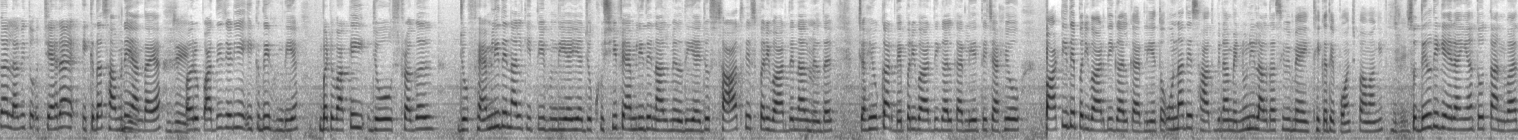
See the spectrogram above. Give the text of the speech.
ਗੱਲ ਆ ਵੀ ਤੋ ਚਿਹਰਾ ਇੱਕ ਦਾ ਸਾਹਮਣੇ ਆਂਦਾ ਆ। ਔਰ ਉਪਾਧੀ ਜਿਹੜੀ ਹੈ ਇੱਕ ਦੀ ਹੁੰਦੀ ਹੈ ਬਟ ਵਾਕਈ ਜੋ ਸਟਰਗਲ ਜੋ ਫੈਮਿਲੀ ਦੇ ਨਾਲ ਕੀਤੀ ਹੁੰਦੀ ਹੈ ਜਾਂ ਜੋ ਖੁਸ਼ੀ ਫੈਮਿਲੀ ਦੇ ਨਾਲ ਮਿਲਦੀ ਹੈ ਜੋ ਸਾਥ ਇਸ ਪਰਿਵਾਰ ਦੇ ਨਾਲ ਮਿਲਦਾ ਹੈ ਚਾਹੇ ਉਹ ਘਰ ਦੇ ਪਰਿਵਾਰ ਦੀ ਗੱਲ ਕਰ ਲਈਏ ਤੇ ਚਾਹੇ ਉਹ ਪਾਰਟੀ ਦੇ ਪਰਿਵਾਰ ਦੀ ਗੱਲ ਕਰ ਲਈਏ ਤਾਂ ਉਹਨਾਂ ਦੇ ਸਾਥ ਬਿਨਾ ਮੈਨੂੰ ਨਹੀਂ ਲੱਗਦਾ ਸੀ ਵੀ ਮੈਂ ਇੱਥੇ ਕਦੇ ਪਹੁੰਚ ਪਾਵਾਂਗੀ। ਸੋ ਦਿਲ ਦੀ ਗਹਿਰਾਈਆਂ ਤੋਂ ਧੰਨਵਾਦ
